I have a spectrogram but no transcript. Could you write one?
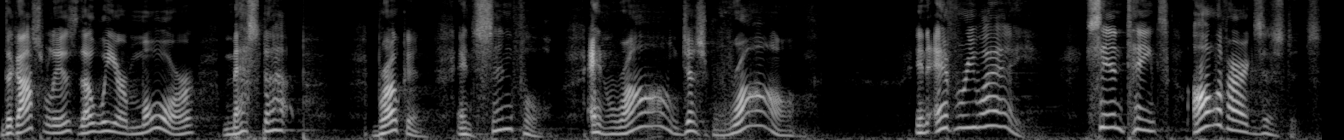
The gospel is, though we are more messed up, broken, and sinful, and wrong, just wrong in every way, sin taints all of our existence.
